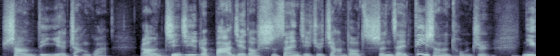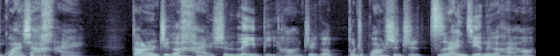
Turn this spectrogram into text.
上帝也掌管。然后紧接着八节到十三节就讲到神在地上的统治，你管辖海。当然，这个海是类比哈，这个不光是指自然界那个海哈，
